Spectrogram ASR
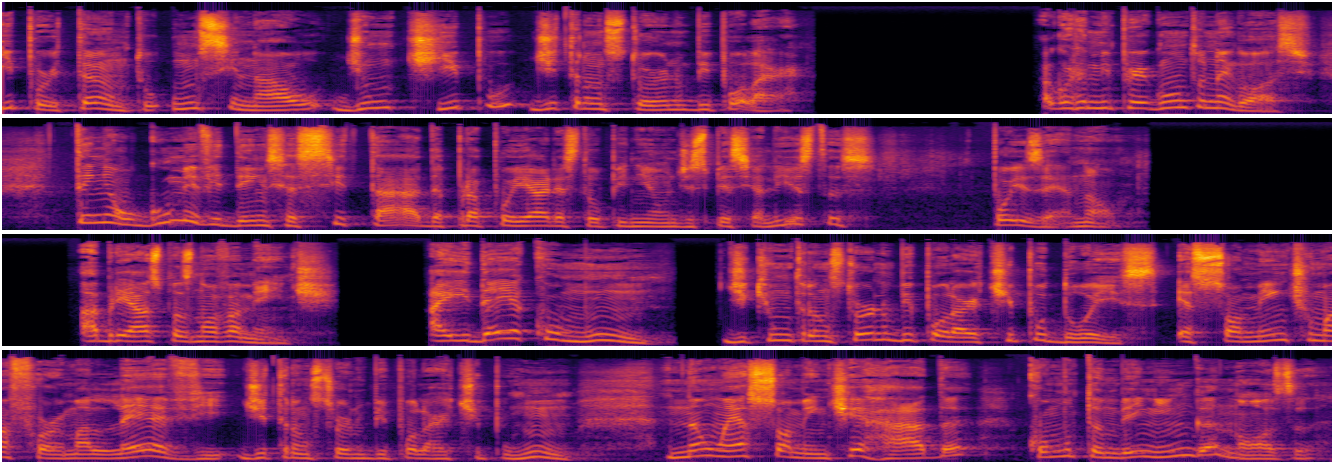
E, portanto, um sinal de um tipo de transtorno bipolar. Agora me pergunta um negócio: tem alguma evidência citada para apoiar esta opinião de especialistas? Pois é, não. Abre aspas novamente. A ideia comum de que um transtorno bipolar tipo 2 é somente uma forma leve de transtorno bipolar tipo 1 não é somente errada, como também enganosa.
